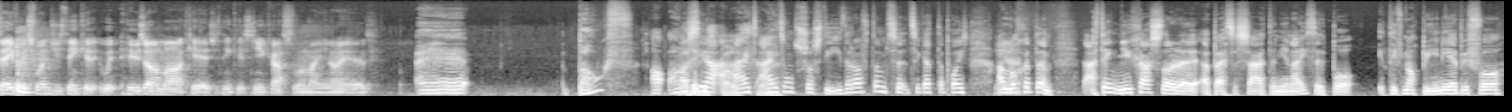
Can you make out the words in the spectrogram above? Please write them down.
Dave? Which one do you think? It, who's our mark here? Do you think it's Newcastle or Man United? Uh, both. Honestly, I, both, I, yeah. I, don't trust either of them to, to get the points. I look at them. I think Newcastle are a, a better side than United, but they've not been here before,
